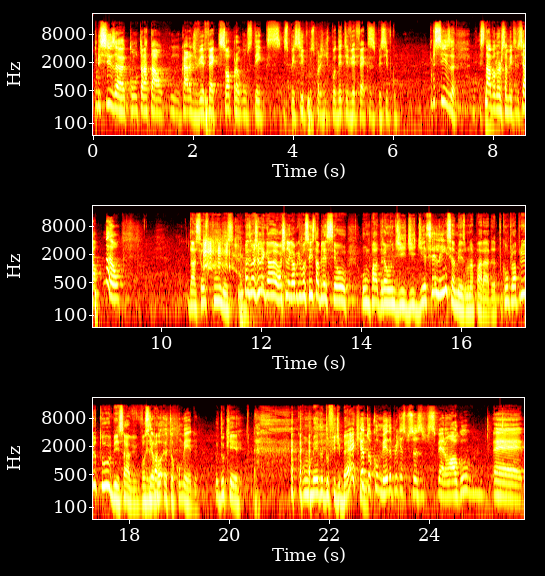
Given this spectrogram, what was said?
Precisa contratar um, um cara de VFX só pra alguns takes específicos pra gente poder ter VFX específico? Precisa. Estava no orçamento inicial? Não. Dá seus pulos. Mas eu acho legal, eu acho legal porque você estabeleceu um padrão de, de, de excelência mesmo na parada. Com o próprio YouTube, sabe? Mas Você eu, pa- vou- eu tô com medo. Do quê? com medo do feedback? Eu tô com medo porque as pessoas esperam algo é,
